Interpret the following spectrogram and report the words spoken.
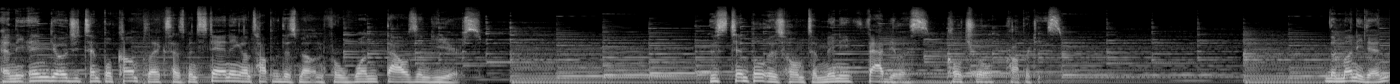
and the Engyoji Temple complex has been standing on top of this mountain for 1,000 years. This temple is home to many fabulous cultural properties. The Maniden,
